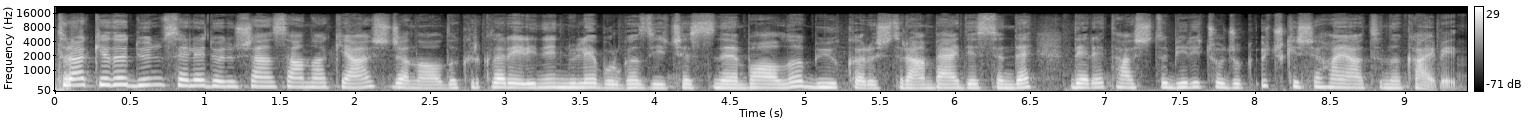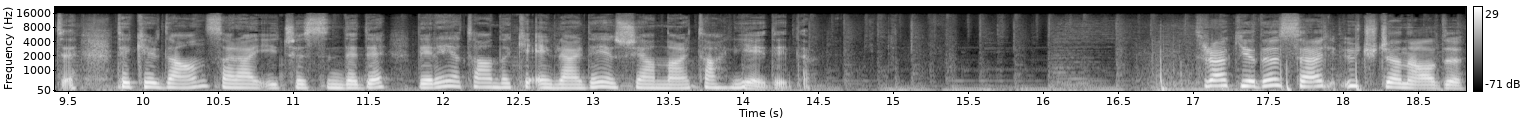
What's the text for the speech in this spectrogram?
Trakya'da dün sele dönüşen sağanak yağış can aldı. Kırklareli'nin Lüleburgaz ilçesine bağlı Büyük Karıştıran beldesinde dere taştı. Biri çocuk üç kişi hayatını kaybetti. Tekirdağ'ın Saray ilçesinde de dere yatağındaki evlerde yaşayanlar tahliye edildi. Trakya'da sel 3 can aldı.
